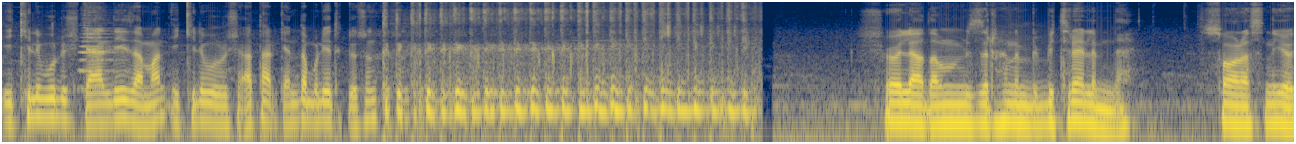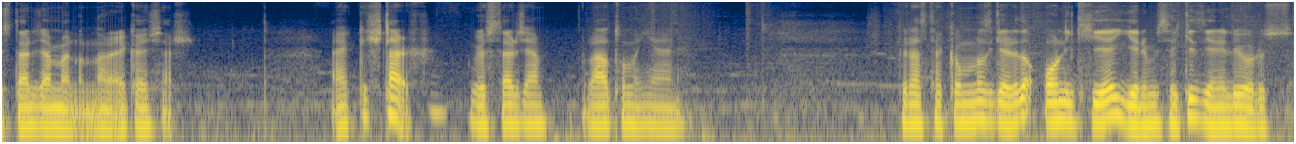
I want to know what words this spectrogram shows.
ikili vuruş geldiği zaman ikili vuruş atarken W'ye tıklıyorsun. Tık tık tık tık tık tık tık tık tık tık tık tık tık tık tık tık tık tık tık. Şöyle adamın zırhını bir bitirelim de. Sonrasını göstereceğim ben onlara arkadaşlar. Arkadaşlar göstereceğim. Rahat olun yani. Biraz takımımız geride 12'ye 28 yeniliyoruz.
